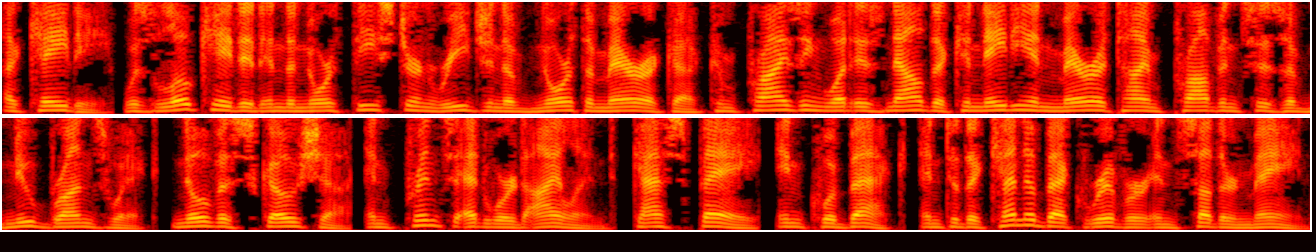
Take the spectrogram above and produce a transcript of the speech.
Acadie was located in the northeastern region of North America comprising what is now the Canadian maritime provinces of New Brunswick, Nova Scotia, and Prince Edward Island, Gaspé, in Quebec, and to the Kennebec River in southern Maine.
